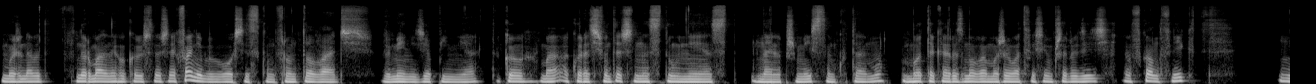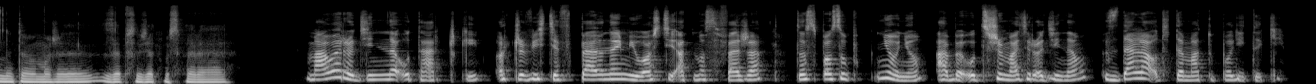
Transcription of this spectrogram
może nawet w normalnych okolicznościach fajnie by było się skonfrontować, wymienić opinie, tylko chyba akurat świąteczny stół nie jest najlepszym miejscem ku temu, bo taka rozmowa może łatwo się przerodzić w konflikt, no to może zepsuć atmosferę. Małe rodzinne utarczki, oczywiście w pełnej miłości atmosferze, to sposób niuniu, aby utrzymać rodzinę z dala od tematu polityki.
